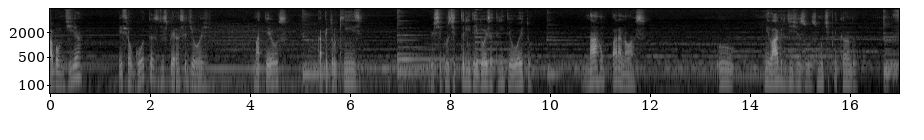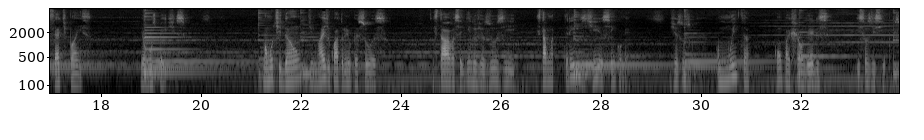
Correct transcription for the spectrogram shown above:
Olá, bom dia. Esse é o Gotas de Esperança de hoje. Mateus, capítulo 15, versículos de 32 a 38, narram para nós o milagre de Jesus multiplicando sete pães e alguns peixes. Uma multidão de mais de quatro mil pessoas estava seguindo Jesus e estavam há três dias sem comer. Jesus, com muita compaixão deles e seus discípulos,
